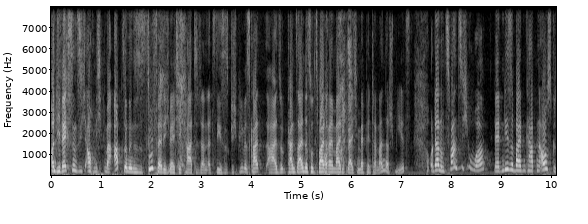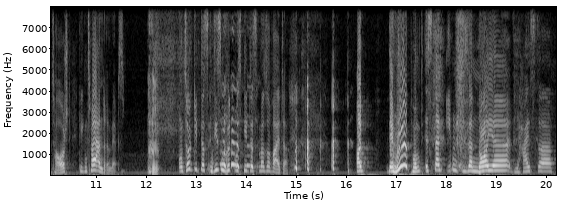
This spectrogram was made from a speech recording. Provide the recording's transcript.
Und die wechseln sich auch nicht immer ab, sondern es ist zufällig, welche Karte dann als nächstes gespielt wird. Es kann, also kann sein, dass du zwei, dreimal die gleiche Map hintereinander spielst. Und dann um 20 Uhr werden diese beiden Karten ausgetauscht gegen zwei andere Maps. Und so geht das, in diesem Rhythmus geht das immer so weiter. Und der Höhepunkt ist dann eben dieser neue, wie heißt er?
